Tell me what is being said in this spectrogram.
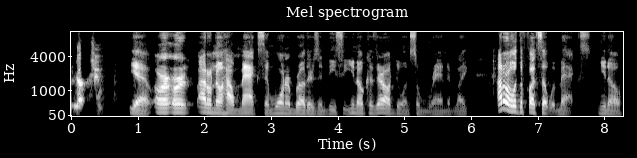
production. yeah, or or I don't know how Max and Warner Brothers and DC, you know, because they're all doing some random like I don't know what the fuck's up with Max, you know.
